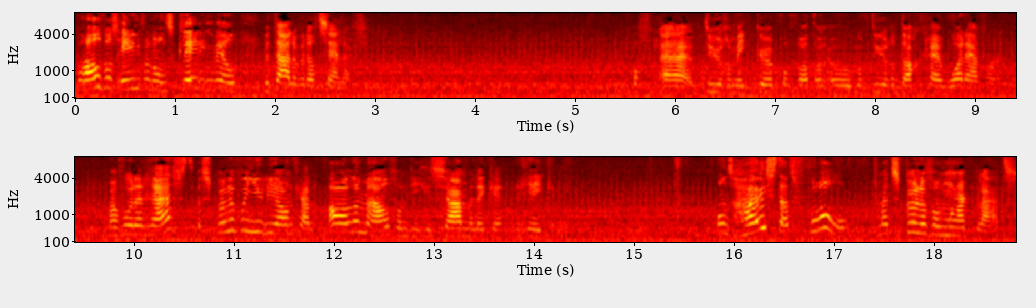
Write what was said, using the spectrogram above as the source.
Behalve als een van ons kleding wil, betalen we dat zelf. Of uh, dure make-up of wat dan ook. Of dure dagcrème, whatever. Maar voor de rest, spullen van Julian gaan allemaal van die gezamenlijke rekening. Ons huis staat vol met spullen van Marktplaats.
